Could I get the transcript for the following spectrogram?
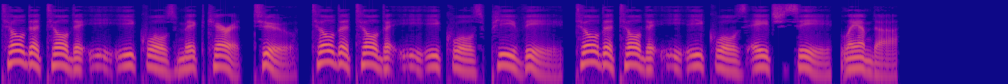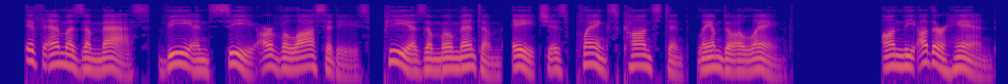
tilde tilde e equals mic caret 2 tilde tilde e equals pv tilde tilde e equals hc lambda if m is a mass, v and c are velocities, p is a momentum, h is Planck's constant, lambda a length. On the other hand,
